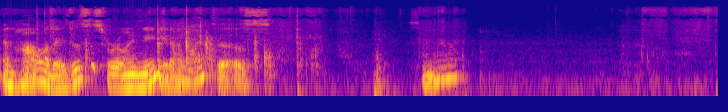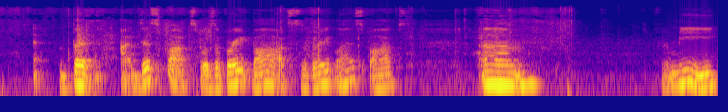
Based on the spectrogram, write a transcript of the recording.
and holidays. This is really neat. I like this. See that? But this box was a great box. A great last box. Um, for me,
